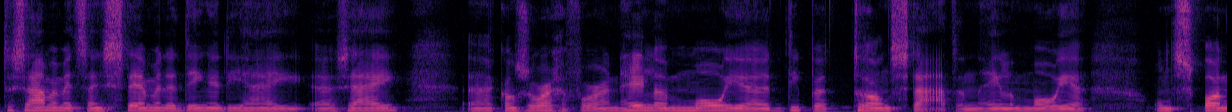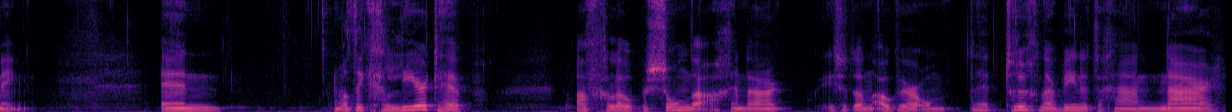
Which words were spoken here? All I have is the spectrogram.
tezamen met zijn stem en de dingen die hij zei, uh, kan zorgen voor een hele mooie, diepe transstaat. Een hele mooie ontspanning. En wat ik geleerd heb afgelopen zondag, en daar is het dan ook weer om terug naar binnen te gaan, naar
